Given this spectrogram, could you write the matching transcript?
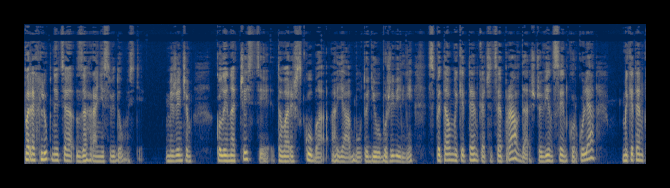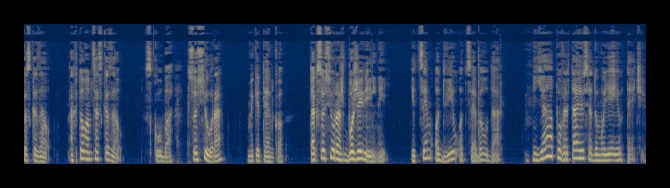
перехлюпнеться за грані свідомості. Між іншим, коли на чистці товариш Скуба, а я був тоді у божевільні, спитав Микитенка, чи це правда, що він син Куркуля. Микитенко сказав: А хто вам це сказав? Скуба. Сосюра. Микитенко. Так Сосюра ж божевільний. І цим одвів від себе удар. Я повертаюся до моєї втечі.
